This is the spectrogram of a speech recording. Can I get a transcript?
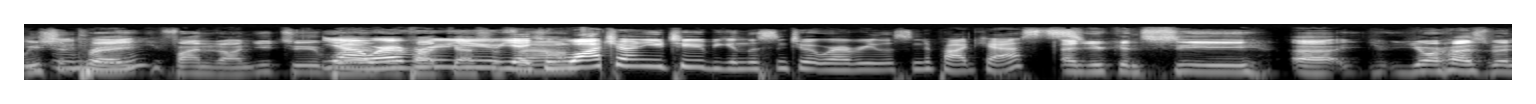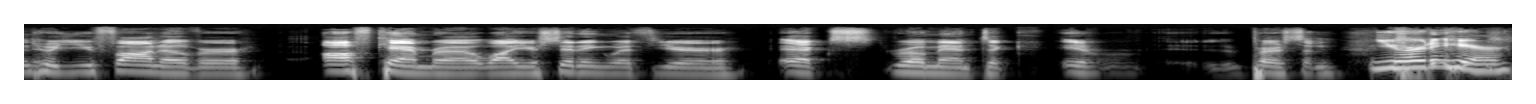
We should Mhm. pray. You find it on YouTube. Yeah, wherever, wherever you yeah you can watch it on YouTube. You can listen to it wherever you listen to podcasts. and you can see uh, your husband who you fawn over off camera while you're sitting with your ex romantic person. You heard it here.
